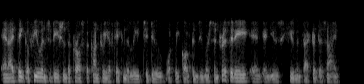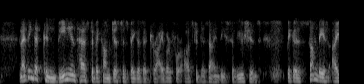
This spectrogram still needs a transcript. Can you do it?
And I think a few institutions across the country have taken the lead to do what we call consumer centricity and, and use human factor design. And I think that convenience has to become just as big as a driver for us to design these solutions, because some days I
